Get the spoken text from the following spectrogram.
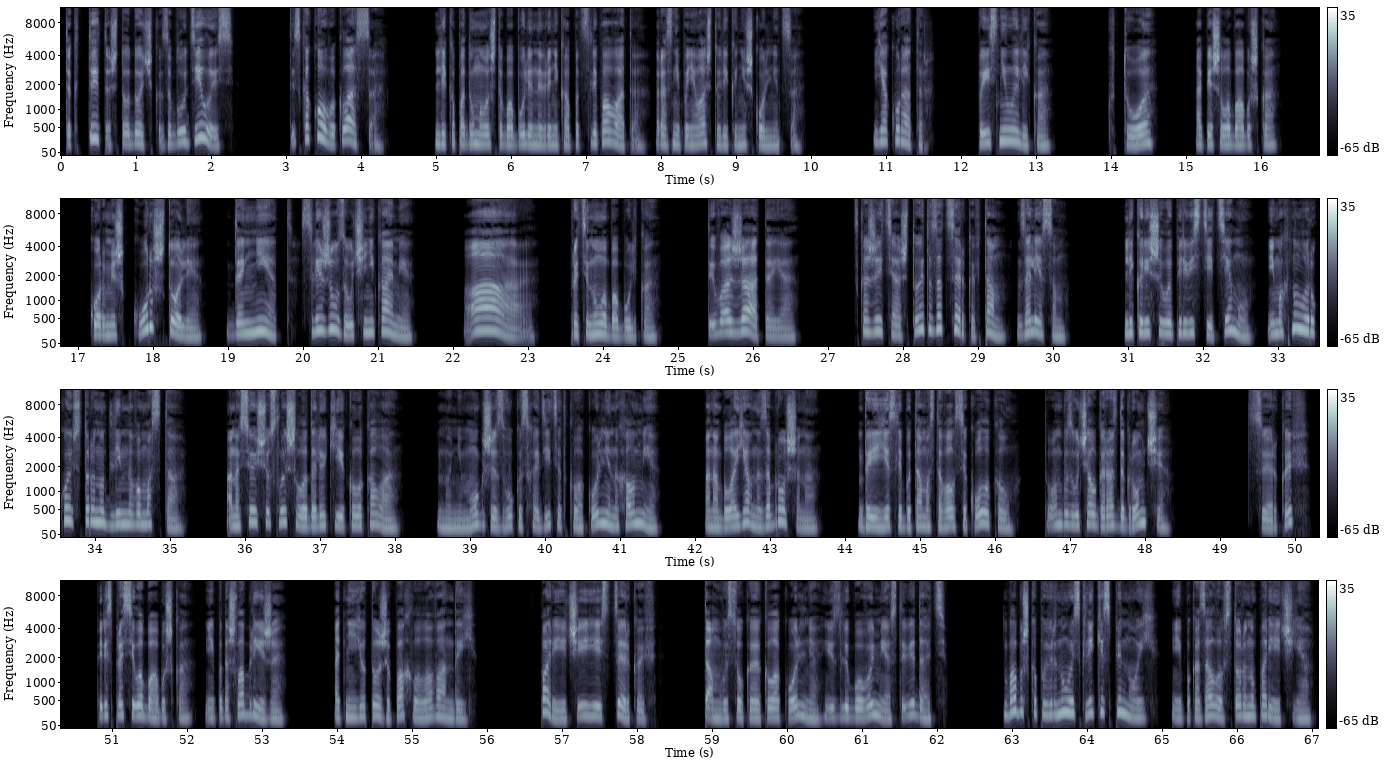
Так ты-то что, дочка, заблудилась? Ты с какого класса? Лика подумала, что бабуля наверняка подслеповата, раз не поняла, что Лика не школьница. «Я куратор», — пояснила Лика. «Кто?» — опешила бабушка. «Кормишь кур, что ли?» «Да нет, слежу за учениками». А, -а, -а протянула бабулька. «Ты вожатая». «Скажите, а что это за церковь там, за лесом?» Лика решила перевести тему и махнула рукой в сторону длинного моста. Она все еще слышала далекие колокола, но не мог же звук исходить от колокольни на холме. Она была явно заброшена. Да и если бы там оставался колокол, то он бы звучал гораздо громче. «Церковь?» — переспросила бабушка и подошла ближе. От нее тоже пахло лавандой. «По речи есть церковь. Там высокая колокольня, из любого места видать». Бабушка повернулась к Лике спиной и показала в сторону Поречья.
